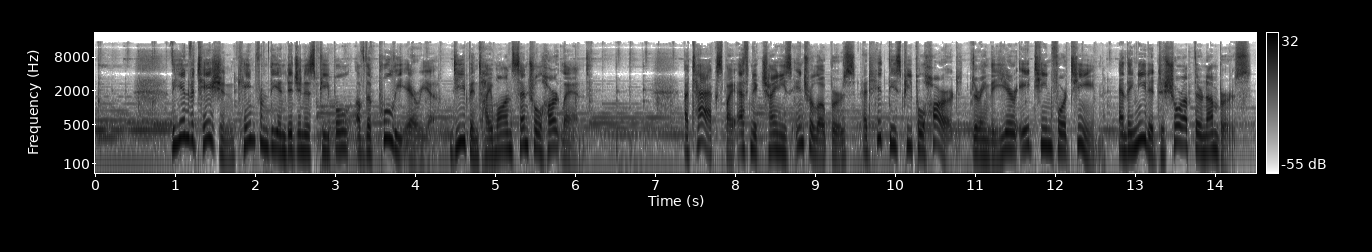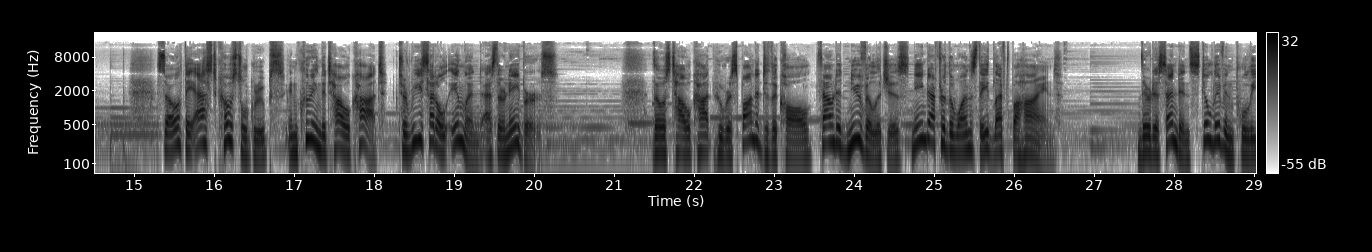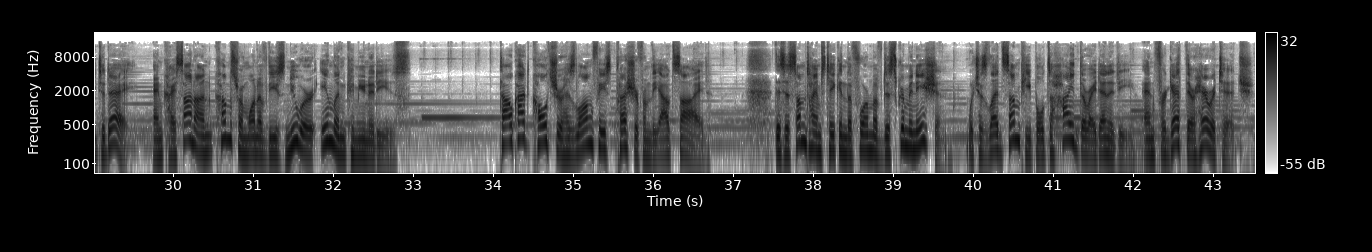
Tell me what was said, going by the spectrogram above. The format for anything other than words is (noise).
The invitation came from the indigenous people of the Puli area, deep in Taiwan's central heartland. Attacks by ethnic Chinese interlopers had hit these people hard during the year 1814, and they needed to shore up their numbers. So they asked coastal groups, including the Taokas, to resettle inland as their neighbors. Those Taokas who responded to the call founded new villages named after the ones they'd left behind. Their descendants still live in Puli today, and Kaisanan comes from one of these newer inland communities. Taokas culture has long faced pressure from the outside. This has sometimes taken the form of discrimination, which has led some people to hide their identity and forget their heritage.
